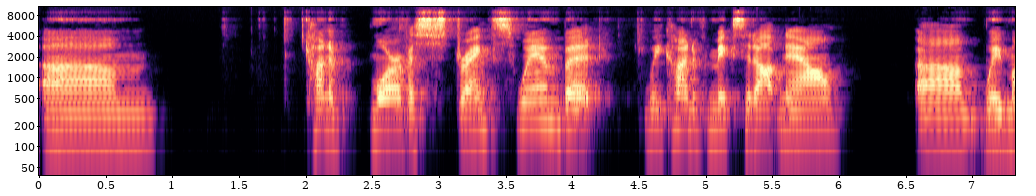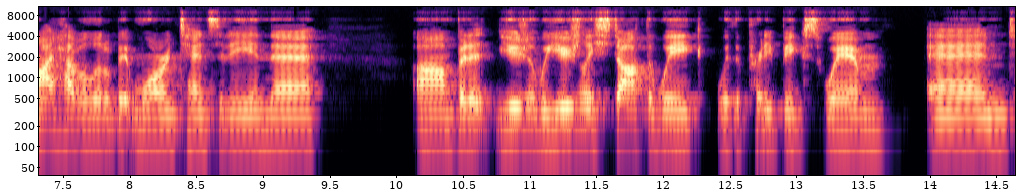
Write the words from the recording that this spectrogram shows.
um, kind of more of a strength swim, but we kind of mix it up now. Um, we might have a little bit more intensity in there, um, but it usually we usually start the week with a pretty big swim and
